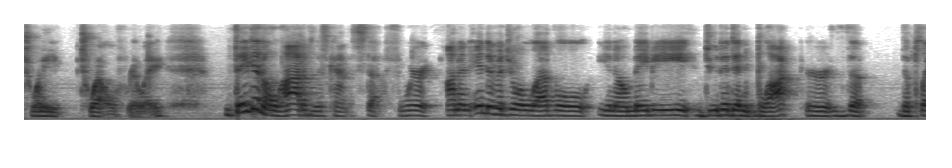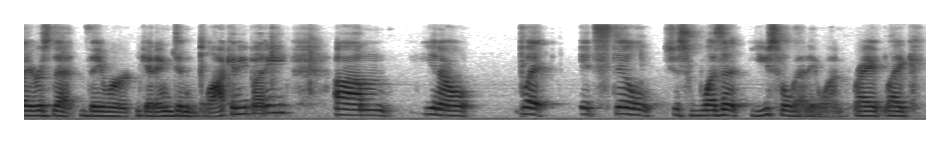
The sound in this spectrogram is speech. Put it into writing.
2012 really, they did a lot of this kind of stuff where on an individual level, you know, maybe Duda didn't block or the the players that they were getting didn't block anybody. Um, you know, but it still just wasn't useful to anyone, right? Like,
